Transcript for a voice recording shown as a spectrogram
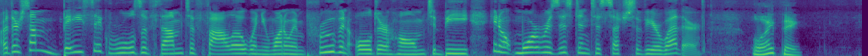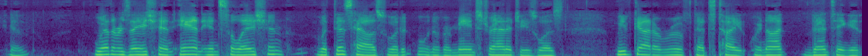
are there some basic rules of thumb to follow when you want to improve an older home to be, you know, more resistant to such severe weather? Well, I think you know weatherization and insulation. With this house, what it, one of our main strategies was we've got a roof that's tight. We're not venting it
